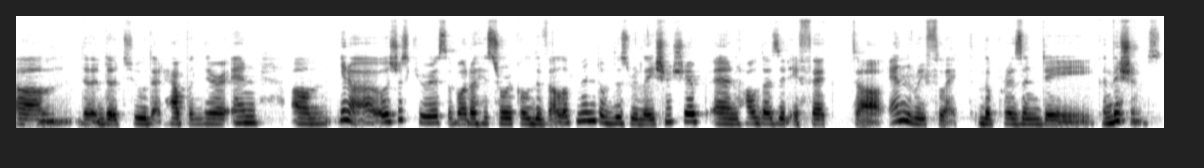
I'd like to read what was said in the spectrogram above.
Um, the the two that happened there. And um, you know, I was just curious about a historical development of this relationship and how does it affect uh, and reflect the present day conditions.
